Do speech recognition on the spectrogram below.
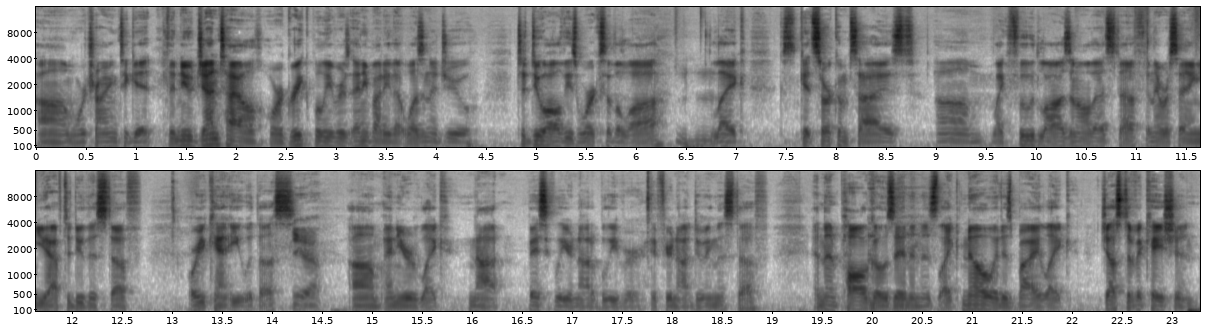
um, were trying to get the new Gentile or Greek believers, anybody that wasn't a Jew, to do all these works of the law, like get circumcised, um, like food laws and all that stuff. And they were saying you have to do this stuff, or you can't eat with us Yeah. um, and you're like not basically you're not a believer if you're not doing this stuff and then paul goes in and is like no it is by like justification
